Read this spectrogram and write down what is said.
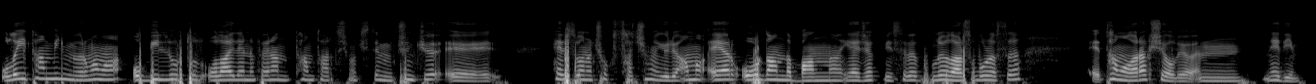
olayı tam bilmiyorum ama o billurtuz olaylarını falan tam tartışmak istemiyorum. Çünkü eee, hepsi bana çok saçma geliyor ama eğer oradan da banlayacak bir sebep buluyorlarsa burası e, tam olarak şey oluyor. hmm, ne diyeyim?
